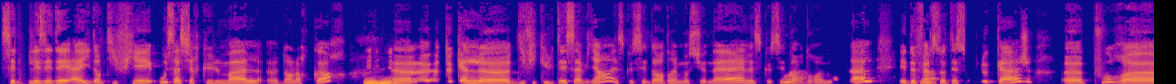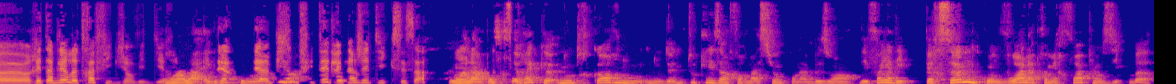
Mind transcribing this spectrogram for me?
c'est de les aider à identifier où ça circule mal euh, dans leur corps, mhm. euh, de quelle euh, difficulté ça vient. Est-ce que c'est d'ordre émotionnel? Est-ce que c'est d'ordre mental? Et de faire sauter ce blocage euh, pour rétablir le trafic, j'ai envie de dire. Voilà, exactement. C'est un bison futé de l'énergétique, c'est ça? Voilà, parce que c'est vrai que notre corps nous, nous donne toutes les informations qu'on a besoin. Des fois, il y a des personnes qu'on voit la première fois, puis on se dit, bah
